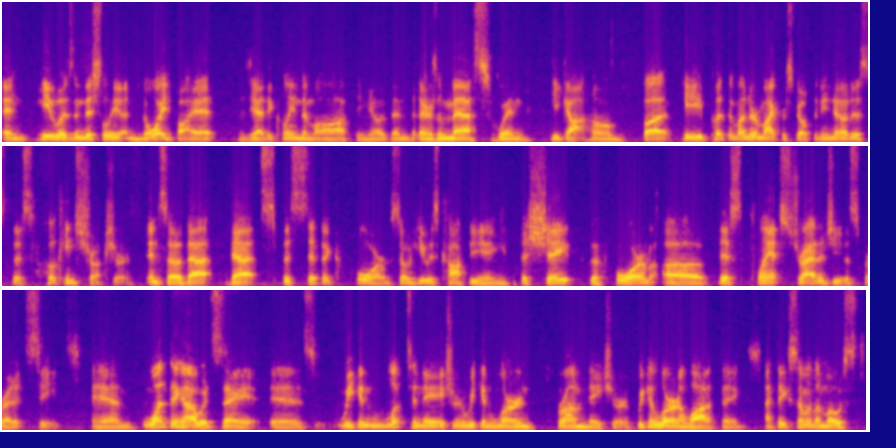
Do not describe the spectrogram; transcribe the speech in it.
And he was initially annoyed by it because he had to clean them off. You know, then there's a mess when he got home. But he put them under a microscope and he noticed this hooking structure. And so that that specific form, so he was copying the shape, the form of this plant strategy to spread its seeds. And one thing I would say is we can look to nature and we can learn from nature. We can learn a lot of things. I think some of the most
